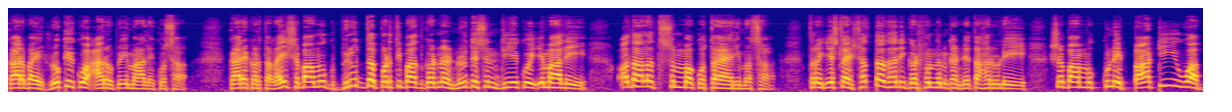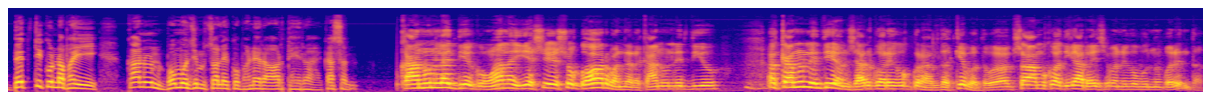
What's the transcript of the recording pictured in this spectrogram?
कारवाही रोकेको आरोप एमालेको छ। कार्यकर्तालाई सभामुख विरुद्ध प्रतिवाद गर्न निर्देशन दिएको एमाले अदालतसम्मको तयारीमा छ तर यसलाई सत्ताधारी गठबन्धनका नेताहरूले सभामुख कुनै पार्टी वा व्यक्तिको नभई कानुन बमोजिम चलेको भनेर अर्थाइरहेका छन्। कानुनलाई दिएको उहाँलाई यसो यसो गर भनेर कानुनले दियो। कानुनले दिए अनुसार गरेको कुराहरू त के भयो त? सभामुखको अधिकार रहेछ भनेको बुझ्नु पऱ्यो नि त।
